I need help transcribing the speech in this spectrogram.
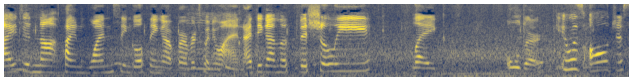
I did not find one single thing at Forever 21. I think I'm officially like older. It was all just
